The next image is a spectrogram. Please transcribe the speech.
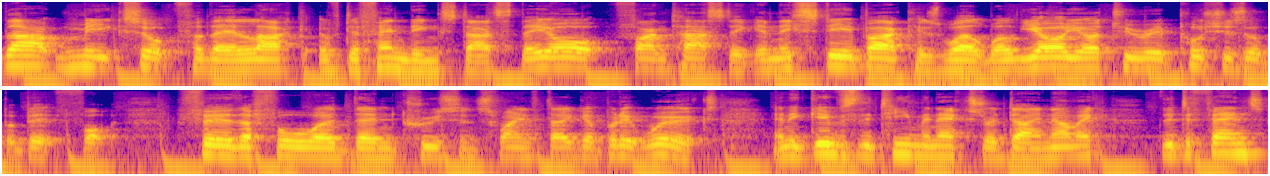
that makes up for their lack of defending stats. They are fantastic and they stay back as well. Well, Yaya Toure pushes up a bit fo further forward than Kroos and Schweinsteiger, but it works and it gives the team an extra dynamic. The defence,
